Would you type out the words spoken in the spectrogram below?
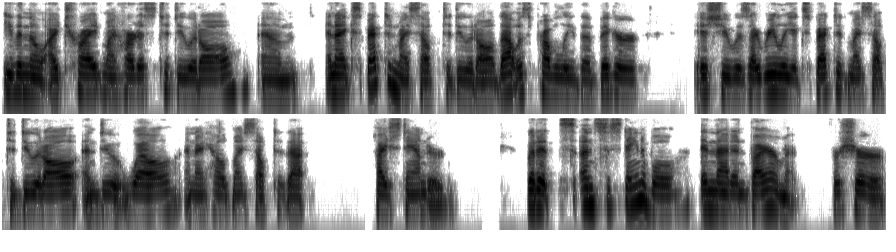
even though I tried my hardest to do it all. Um, and I expected myself to do it all. That was probably the bigger issue was I really expected myself to do it all and do it well and I held myself to that high standard. But it's unsustainable in that environment for sure.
